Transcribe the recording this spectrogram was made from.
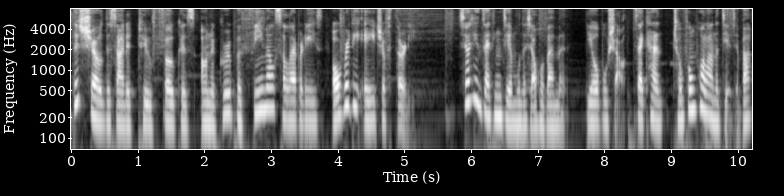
this show decided to focus on a group of female celebrities over the age of 30. 相信在听节目的小伙伴们也有不少在看《乘风破浪的姐姐》吧。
